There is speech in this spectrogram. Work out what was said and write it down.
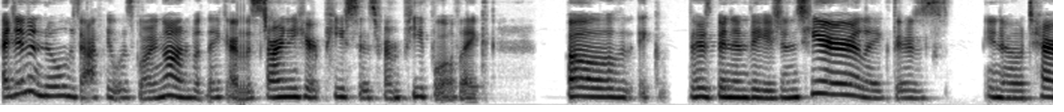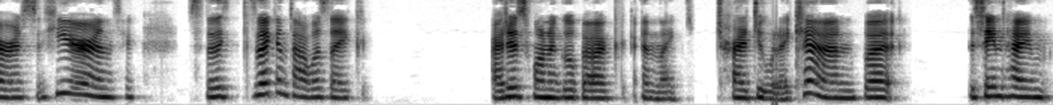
I didn't know exactly what was going on, but like I was starting to hear pieces from people of like, oh, like there's been invasions here, like there's you know terrorists here, and so like, the second thought was like, I just want to go back and like try to do what I can, but at the same time,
